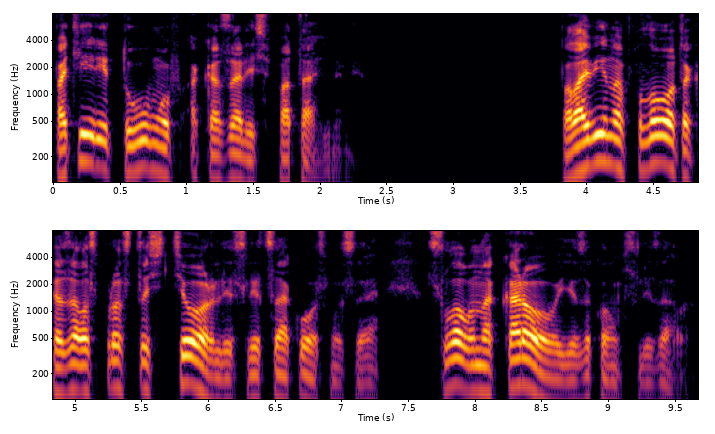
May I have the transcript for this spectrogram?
Потери Туумов оказались фатальными. Половина флота, казалось, просто стерли с лица космоса, словно корова языком слезала.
